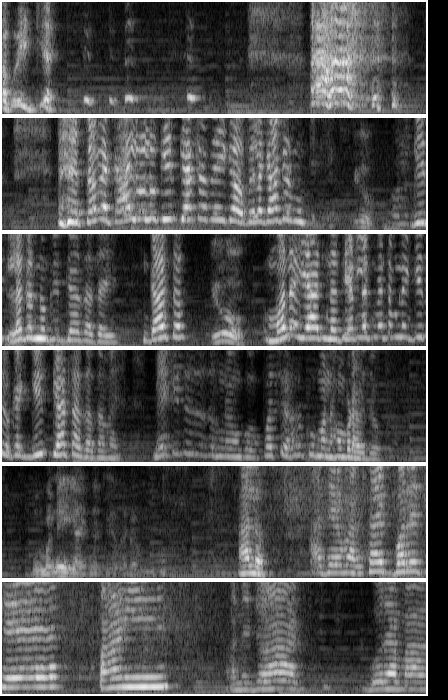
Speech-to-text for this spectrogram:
આવી ગયા. તમે કાલ ઓલું ગીત ગાતા હતા ઈ ગાઓ. પેલા ગાગર મૂકી દો. ગીત લગનનું ગીત ગાતા હતા ઈ. ગાવ તો. મને યાદ નથી એટલે જ મેં તમને કીધું કે ગીત ગાતા હતા તમે. મેં કીધું હતું તમને હું પછી હરખું મને સંભળાવજો. મને યાદ નથી હાલો. આજે અમારે સાહેબ ભરે છે પાણી. અને જો આ ગોરામાં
